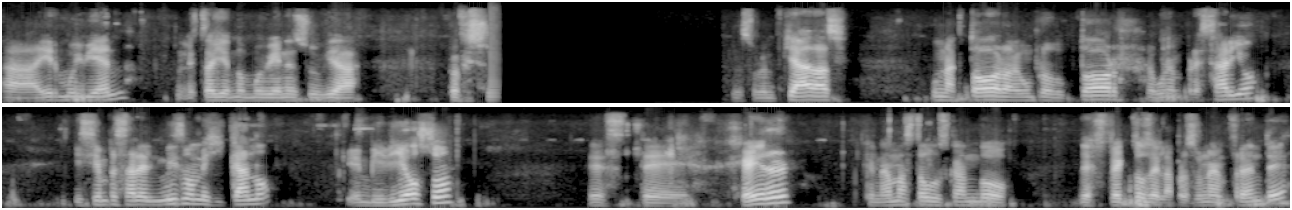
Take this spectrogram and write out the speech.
a ir muy bien, le está yendo muy bien en su vida profesional, en las Olimpiadas, un actor, algún productor, algún empresario, y siempre sale el mismo mexicano, envidioso, este hater, que nada más está buscando defectos de la persona enfrente,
